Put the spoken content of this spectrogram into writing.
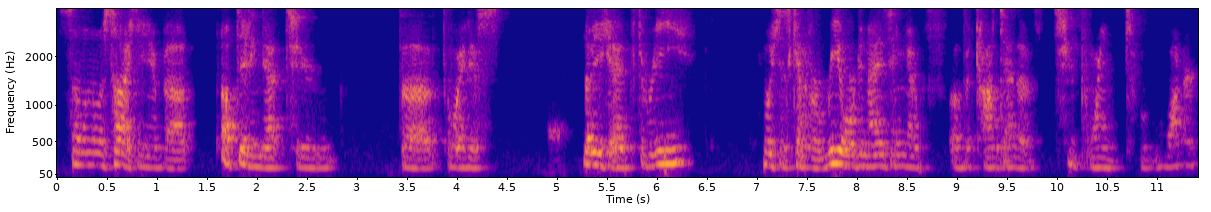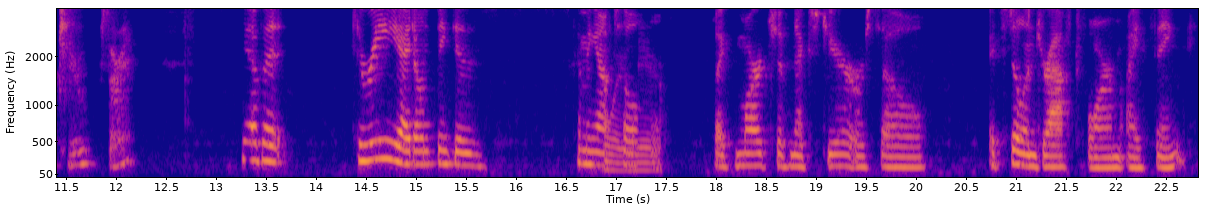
someone was talking about updating that to the, the latest WCAG three, which is kind of a reorganizing of, of the content of two point one or two. Is that right? Yeah, but three, I don't think is coming out Nowhere till near. like March of next year or so. It's still in draft form, I think.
